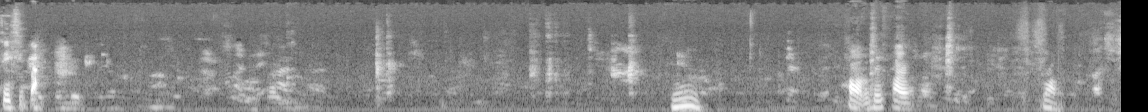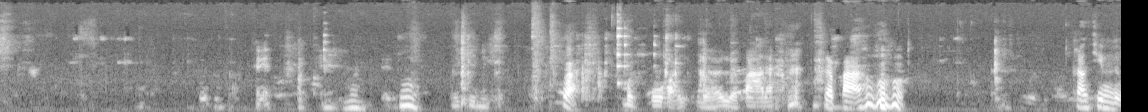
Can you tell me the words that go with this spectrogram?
สี่สิบบาทอืมหอมพริกไทยหอมอืมอืมไม่กินว่ะหมึกปูหอยเหลือเหลือปลานะเสือปลาลองชิมดู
